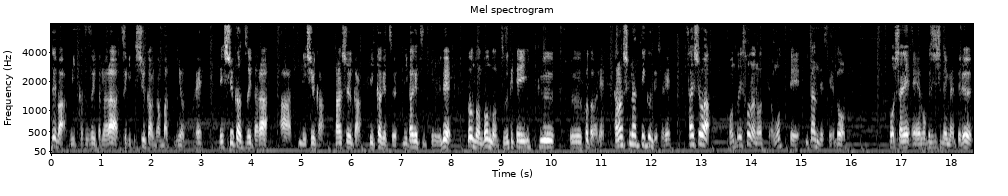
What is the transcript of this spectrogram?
例えば3日続いたなら、次1週間頑張ってみようとかね。で、1週間続いたら、あ2週間、3週間、1ヶ月、2ヶ月っていうで、どんどんどんどん続けていくことがね、楽しくなっていくんですよね。最初は、本当にそうなのって思っていたんですけれど、こうしたね、えー、僕自身の今やってる、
